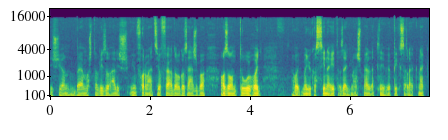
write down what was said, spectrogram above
is jön be most a vizuális információ feldolgozásba, azon túl, hogy, hogy mondjuk a színeit az egymás mellett lévő pixeleknek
